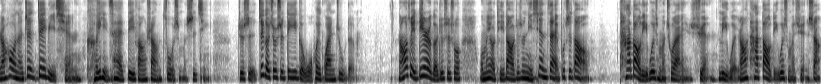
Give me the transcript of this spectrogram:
然后呢，这这笔钱可以在地方上做什么事情？就是这个，就是第一个我会关注的。然后，所以第二个就是说，我们有提到，就是你现在不知道他到底为什么出来选立委，然后他到底为什么选上？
